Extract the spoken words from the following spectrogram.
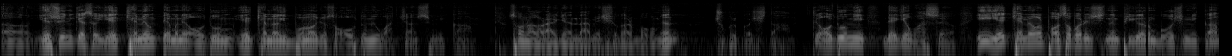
어, 예수님께서 옛 계명 때문에 어둠, 옛 계명이 무너져서 어둠이 왔지 않습니까? 선악을 알게 한 다음에 휴가를 먹으면 죽을 것이다. 그 어둠이 내게 왔어요. 이 옛 계명을 있는 비결은 무엇입니까?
